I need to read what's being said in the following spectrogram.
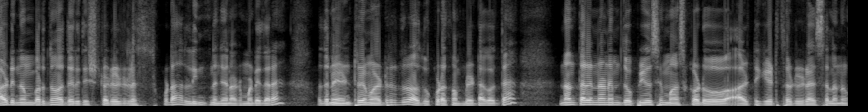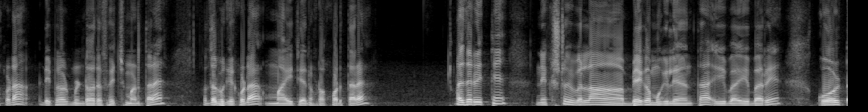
ಆರ್ ಡಿ ನಂಬರ್ದು ಅದೇ ರೀತಿ ಸ್ಟಡಿ ಡೀಟೇಲ್ಸ್ ಕೂಡ ಲಿಂಕ್ನ ಜನರೇಟ್ ಮಾಡಿದ್ದಾರೆ. ಅದನ್ನು ಎಂಟ್ರಿ ಮಾಡಿದ್ರು ಅದು ಕೂಡ ಕಂಪ್ಲೀಟ್ ಆಗುತ್ತೆ. ನಂತರ ನಿಮ್ಮದು P U C marks card hall tickets details ಎಲ್ಲನೂ ಕೂಡ ಡಿಪಾರ್ಟ್ಮೆಂಟ್ ಅವರೇ ಫೆಚ್ ಮಾಡ್ತಾರೆ. ಅದ್ರ ಬಗ್ಗೆ ಕೂಡ ಮಾಹಿತಿಯನ್ನು ಕೂಡ ಕೊಡ್ತಾರೆ. ಅದೇ ರೀತಿ ನೆಕ್ಸ್ಟು ಇವೆಲ್ಲ ಬೇಗ ಮುಗಿಲಿ ಅಂತ ಈ ಬ, ಈ ಬಾರಿ ಕೋರ್ಟ್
